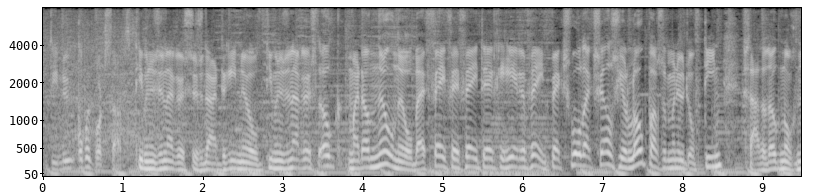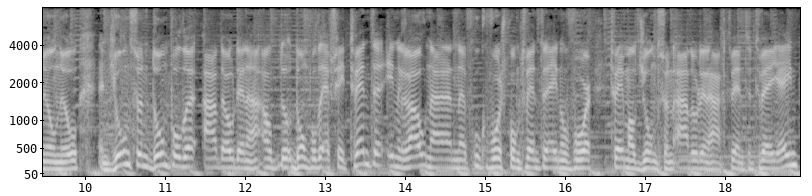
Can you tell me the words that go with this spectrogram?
3-0 die nu op het bord staat. 10 minuten naar rust, dus daar 3-0. 10 minuten naar rust ook, maar dan 0-0 bij VVV tegen Herenveen. Pek Zwolle Excelsior loopt pas een minuut of 10. Staat het ook nog 0-0. En Johnson dompelde ADO Den Haag, dompelde FC Twente in rouw... na een vroege voorsprong Twente 1-0 voor. Tweemaal Johnson, ADO Den Haag Twente 2-1.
